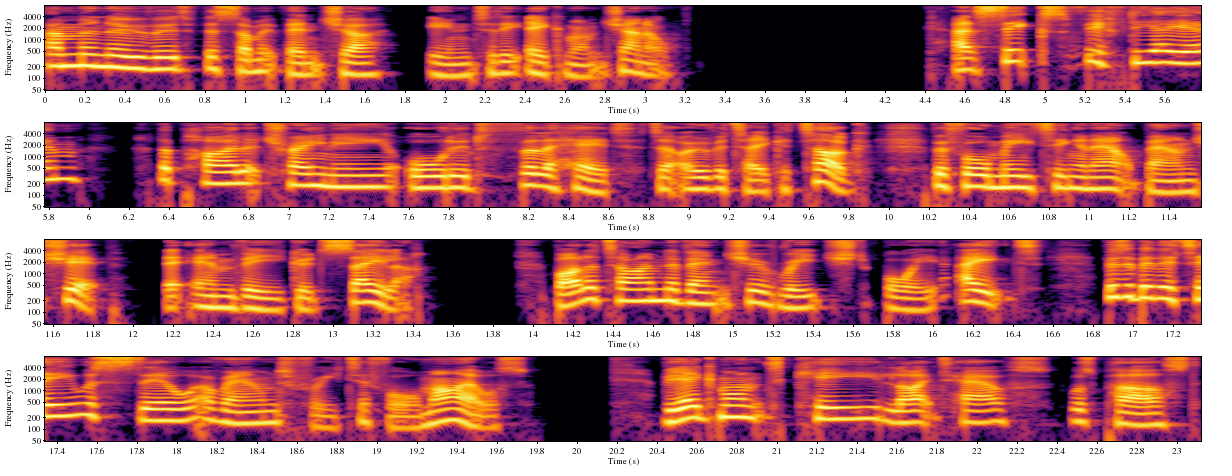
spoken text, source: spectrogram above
and manoeuvred the Summit Venture into the Egmont Channel. At 6.50am, the pilot trainee ordered full ahead to overtake a tug before meeting an outbound ship, the MV Good Sailor. By the time the Venture reached Buoy 8, visibility was still around 3 to 4 miles. The Egmont Key Lighthouse was passed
